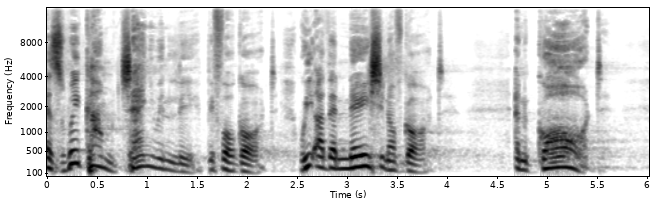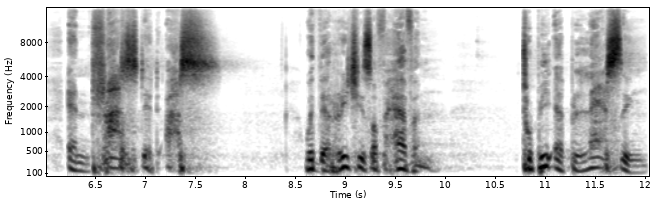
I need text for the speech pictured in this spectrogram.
as we come genuinely before God, we are the nation of God, and God entrusted us with the riches of heaven to be a blessing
